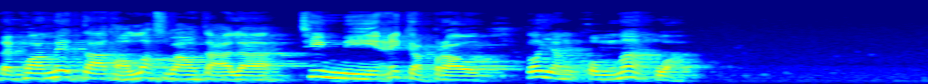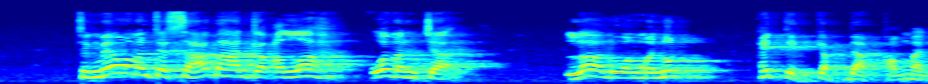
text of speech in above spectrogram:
แต่ความเมตตาของอัลลอฮฺสุบานตาลาที่มีให้กับเราก็ยังคงมากกว่า ถึงแม้ว่ามันจะสาบานกับอัลลอฮ์ว่ามันจะล่อลวงมนุษย์ให้ติดกับดักของมัน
